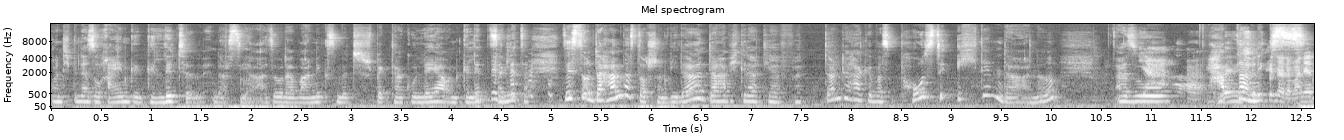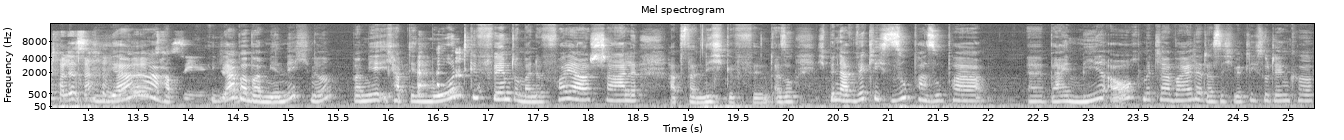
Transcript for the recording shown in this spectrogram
Und ich bin da so reingeglitten in das Jahr. Also da war nichts mit spektakulär und Glitzer, Glitzer. Siehst du, und da haben wir es doch schon wieder. Da habe ich gedacht, ja, verdammte Hacke, was poste ich denn da, ne? Also ja, hab da nichts. Da waren ja tolle Sachen. Ja, äh, hab, sehen, ja, ja, aber bei mir nicht, ne? Bei mir, ich habe den Mond gefilmt und meine Feuerschale, habe es dann nicht gefilmt. Also ich bin da wirklich super, super äh, bei mir auch mittlerweile, dass ich wirklich so denke,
